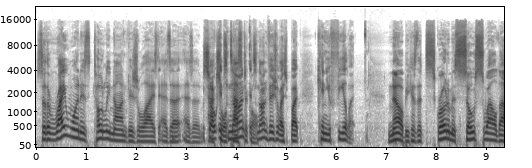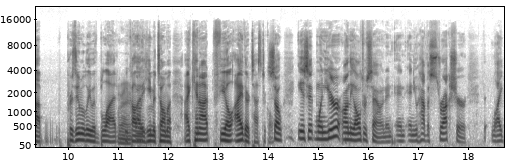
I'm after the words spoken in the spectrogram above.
So the right one is totally non-visualized as a as a so actual it's non it's non-visualized, but can you feel it? No, because the scrotum is so swelled up, presumably with blood. We call that a oh. hematoma. I cannot feel either testicle. So is it when you're on the ultrasound and, and, and you have a structure like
